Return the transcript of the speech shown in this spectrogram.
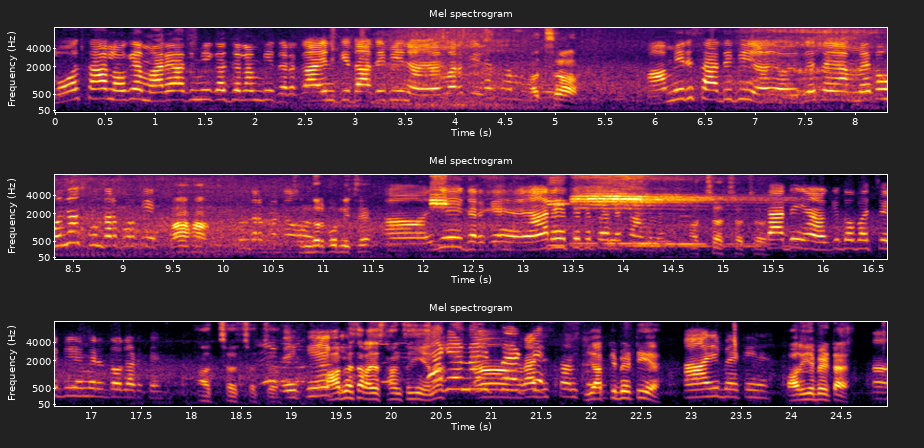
बहुत साल हो गए हमारे आदमी का जन्म भी इधर का इनकी दादी भी है मर गई। अच्छा। हाँ मेरी शादी भी है जैसे मैं कहूँ ना सुंदरपुर की। हाँ हाँ। सुंदरपुर का सुंदरपुर नीचे? हाँ ये इधर के हैं यहाँ रहते थे पहले सामने। अच्छा अच्छा अच्छा। शादी यहाँ की दो बच्चे भी है मेरे दो लड़के। अच्छा अच्छा अच्छा। आप वैसे राजस्थान से ही है ना? हाँ, राजस्थान से। ये आपकी बेटी है? हाँ ये बेटी है। और ये बेटा है? हाँ।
